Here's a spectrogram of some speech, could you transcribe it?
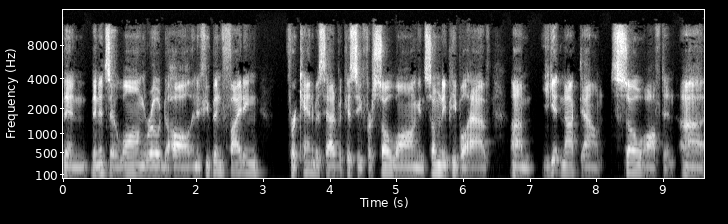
then then it's a long road to haul. And if you've been fighting for cannabis advocacy for so long, and so many people have, um, you get knocked down so often. Uh,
